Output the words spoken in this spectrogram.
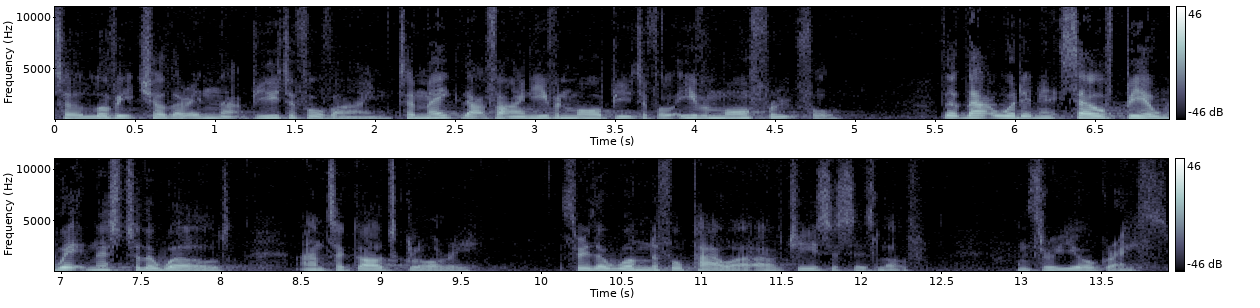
to love each other in that beautiful vine, to make that vine even more beautiful, even more fruitful, that that would in itself be a witness to the world and to God's glory through the wonderful power of Jesus' love and through your grace.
